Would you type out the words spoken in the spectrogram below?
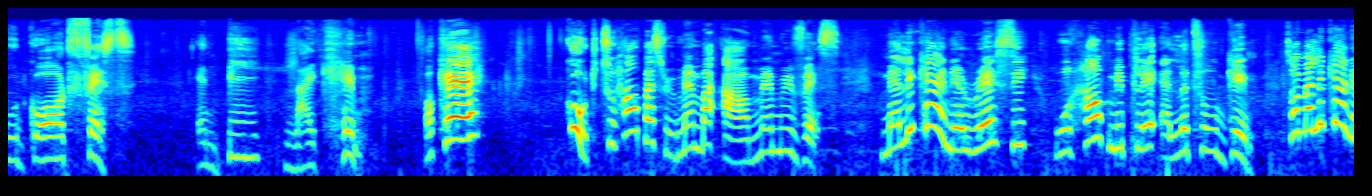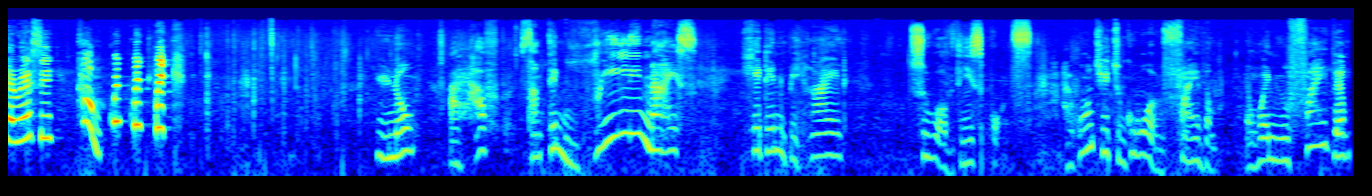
Put God first and be like Him. Okay? Good. To help us remember our memory verse, Melika and Eresi will help me play a little game. So, Melika and Eresi, come, quick, quick, quick. You know, I have something really nice hidden behind two of these pots. I want you to go and find them. And when you find them,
